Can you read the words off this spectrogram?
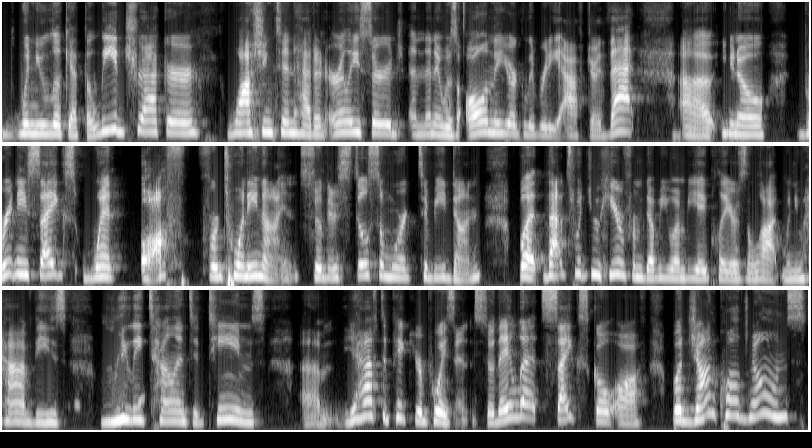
when you look at the lead tracker Washington had an early surge, and then it was all New York Liberty after that. Uh, you know, Brittney Sykes went off for 29. So there's still some work to be done. But that's what you hear from WNBA players a lot. When you have these really talented teams, um, you have to pick your poison. So they let Sykes go off. But John Jonquel Jones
